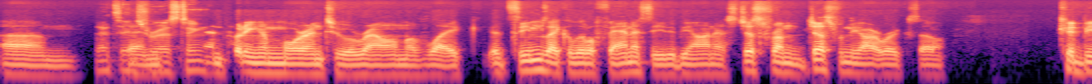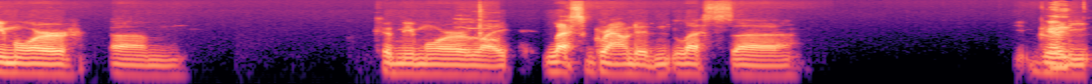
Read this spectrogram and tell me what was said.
um, That's And- interesting. and putting them more into a realm of like it seems like a little fantasy to be honest, just from just from the artwork. So could be more. Um, could be more like less grounded, and less uh, gritty.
